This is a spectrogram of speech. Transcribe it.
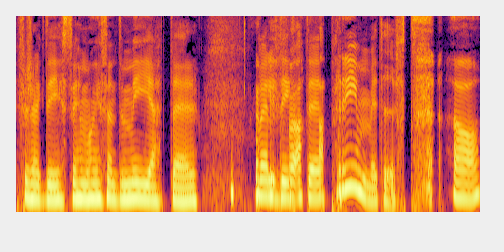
försökte gissa hur många centimeter. Väldigt eh, primitivt. ja.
